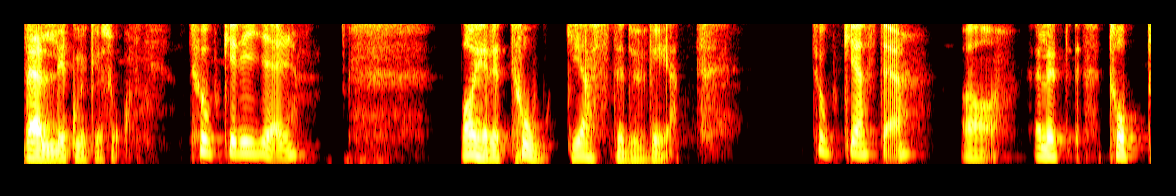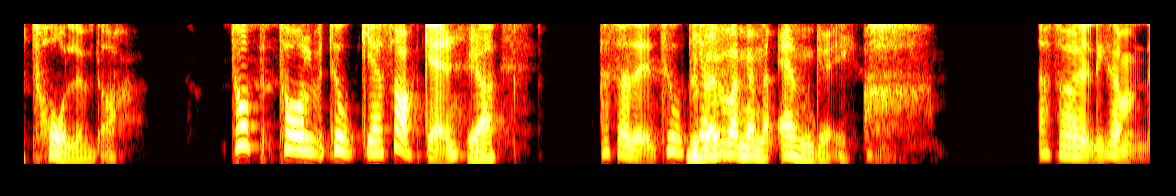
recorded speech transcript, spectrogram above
Väldigt mycket så. Tokerier. Vad är det tokigaste du vet? Tokigaste. Ja, eller topp 12 då? Topp 12 tokiga saker. Ja. Alltså, det- Du tokiga... behöver bara nämna en grej. Ah, Alltså, liksom...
